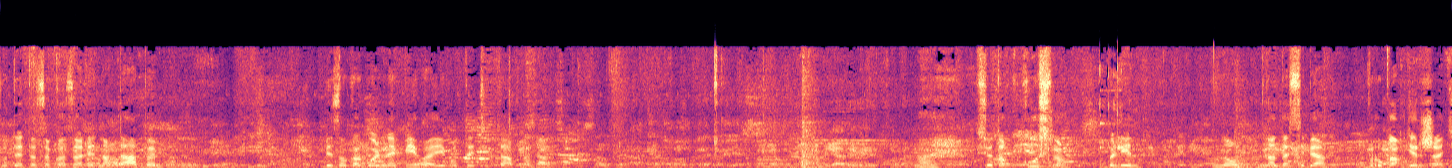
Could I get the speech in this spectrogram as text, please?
Вот это заказали на тапы безалкогольное пиво и вот эти тапы. Ой, все так вкусно, блин. Но надо себя в руках держать.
